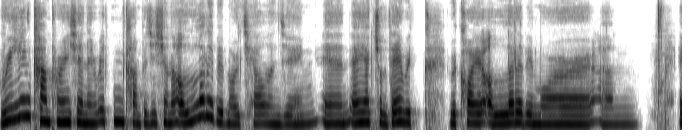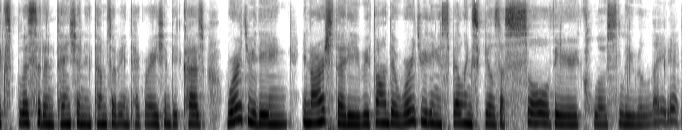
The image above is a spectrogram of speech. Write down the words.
reading comprehension and written composition are a little bit more challenging, and actually they re- require a little bit more um, explicit intention in terms of integration because word reading in our study we found that word reading and spelling skills are so very closely related.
